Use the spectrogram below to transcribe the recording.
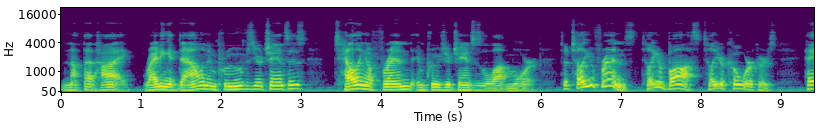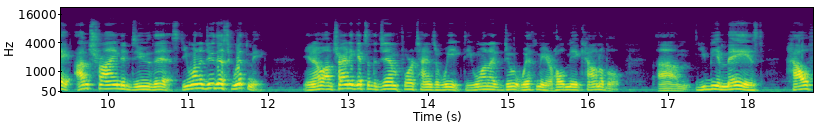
not that high. Writing it down improves your chances. Telling a friend improves your chances a lot more. So tell your friends, tell your boss, tell your coworkers, hey, I'm trying to do this. Do you want to do this with me? You know, I'm trying to get to the gym four times a week. Do you want to do it with me or hold me accountable? Um, you'd be amazed how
